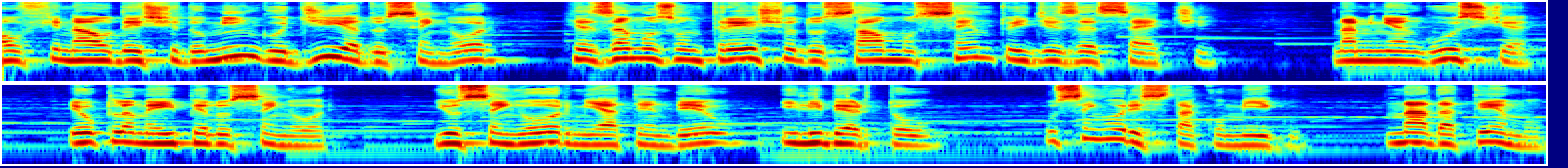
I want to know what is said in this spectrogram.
Ao final deste domingo, dia do Senhor, rezamos um trecho do Salmo 117. Na minha angústia, eu clamei pelo Senhor, e o Senhor me atendeu e libertou. O Senhor está comigo, nada temo.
